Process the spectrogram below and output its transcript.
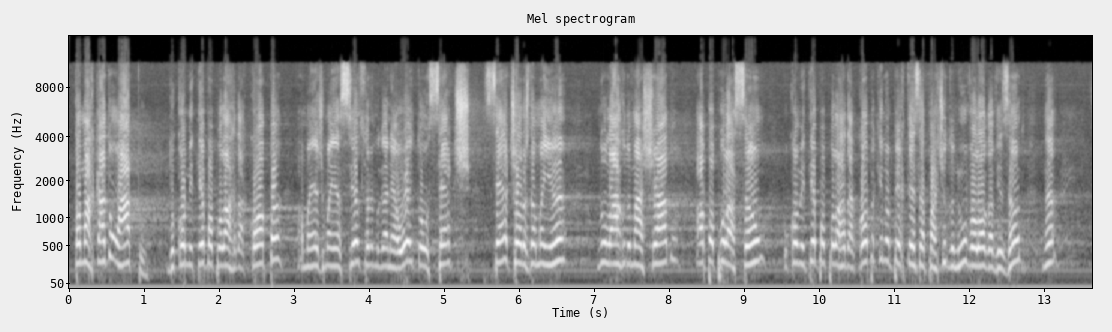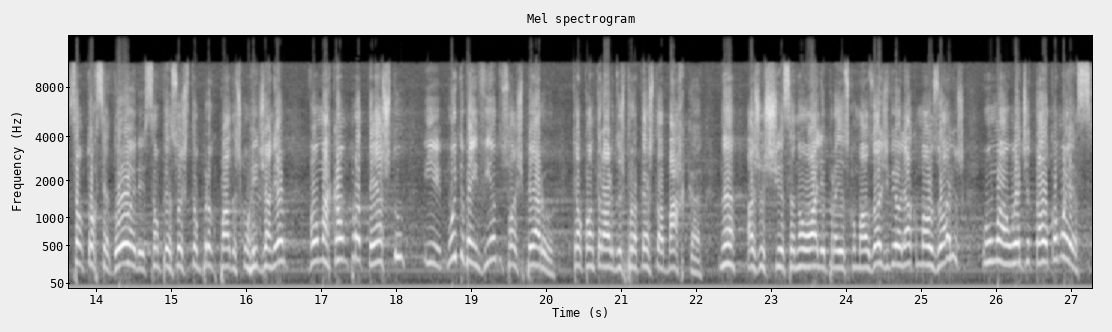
está marcado um ato do Comitê Popular da Copa, amanhã de manhã cedo, se não me engano é 8 ou 7, 7 horas da manhã, no Largo do Machado, a população, o Comitê Popular da Copa, que não pertence a partido nenhum, vou logo avisando, né? São torcedores, são pessoas que estão preocupadas com o Rio de Janeiro, vão marcar um protesto e muito bem-vindo, só espero que ao contrário dos protestos da barca, né, a justiça não olhe para isso com maus olhos, devia olhar com maus olhos uma, um edital como esse,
